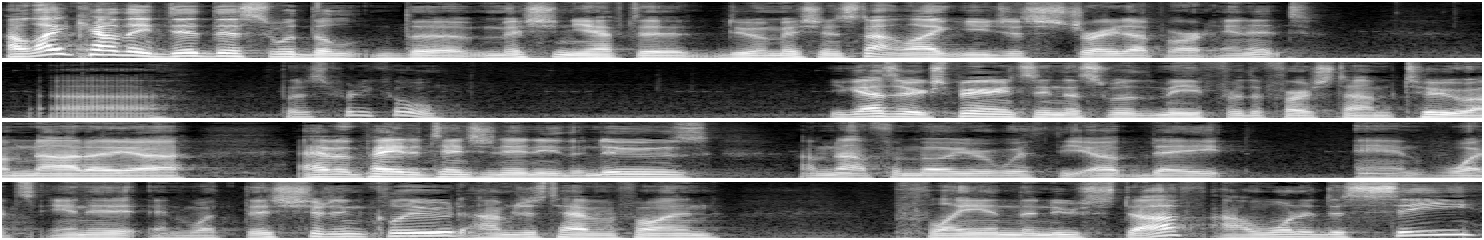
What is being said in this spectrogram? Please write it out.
I like how they did this with the the mission. You have to do a mission. It's not like you just straight up are in it, uh, but it's pretty cool. You guys are experiencing this with me for the first time too. I'm not a, uh, I haven't paid attention to any of the news. I'm not familiar with the update and what's in it and what this should include. I'm just having fun playing the new stuff. I wanted to see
